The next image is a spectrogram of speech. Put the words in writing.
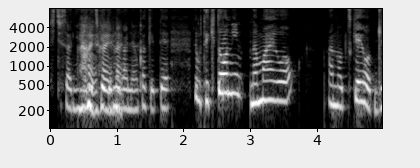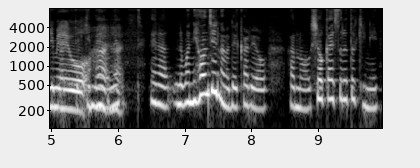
七三に盛り付けはいはいはいてメガネをかけて、でも適当に名前を、あの、つけようって偽名を偽名をね。はいはい日本人なので彼を、あの、紹介するときに、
